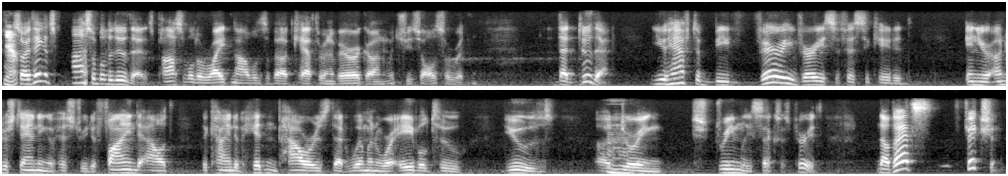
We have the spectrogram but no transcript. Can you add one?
Yeah. So I think it's possible to do that. It's possible to write novels about Catherine of Aragon, which she's also written, that do that. You have to be very, very sophisticated in your understanding of history to find out the kind of hidden powers that women were able to use uh, mm-hmm. during extremely sexist periods. Now that's fiction.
